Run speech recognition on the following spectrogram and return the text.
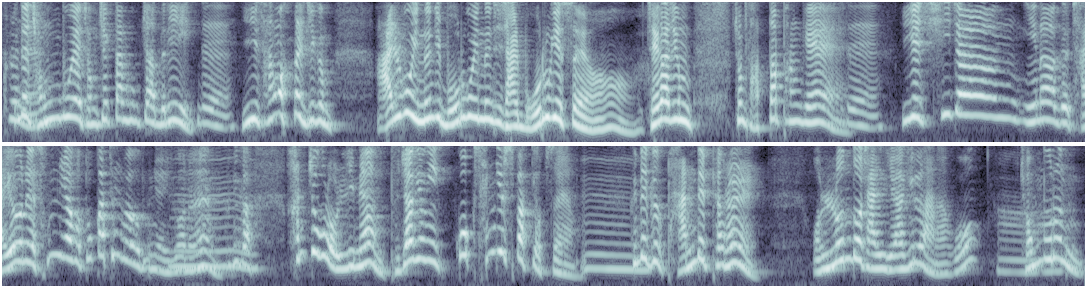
그러네. 정부의 정책 당국자들이 네. 이 상황을 지금 알고 있는지 모르고 있는지 잘 모르겠어요. 제가 지금 좀 답답한 게 네. 이게 시장이나 그 자연의 섭리하고 똑같은 거거든요. 이거는 음. 그러니까 한쪽으로 올리면 부작용이 꼭 생길 수밖에 없어요. 음. 근데 그 반대편을 언론도 잘 이야기를 안 하고 아. 정부는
